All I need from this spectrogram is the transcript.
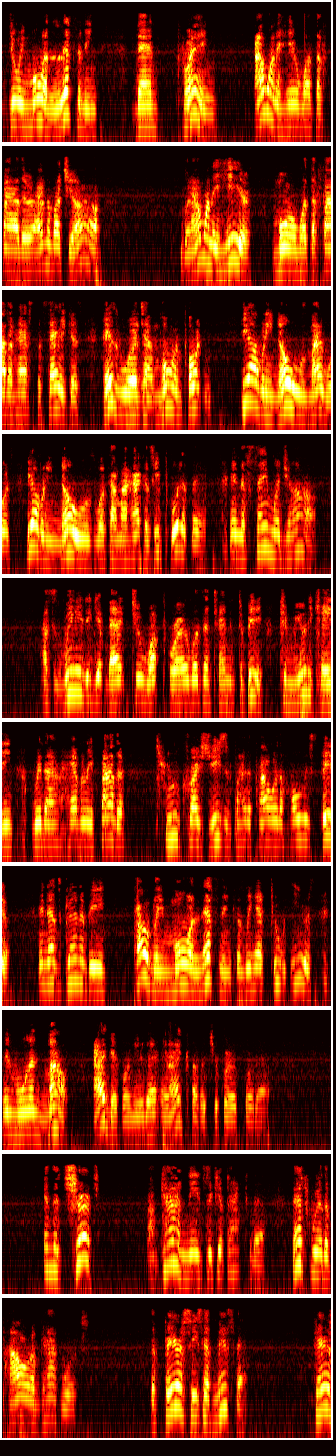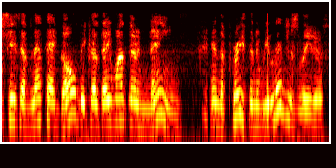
doing more listening than praying. I want to hear what the Father. I don't know about y'all, but I want to hear more what the Father has to say because His words are more important. He already knows my words. He already knows what's on my heart because He put it there. And the same with y'all. I said we need to get back to what prayer was intended to be, communicating with our Heavenly Father through Christ Jesus by the power of the Holy Spirit. And that's going to be probably more listening because we have two ears and one mouth. I definitely knew that, and I covet your prayers for that. And the church of God needs to get back to that. That's where the power of God works. The Pharisees have missed that. Pharisees have let that go because they want their names, and the priests and the religious leaders,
